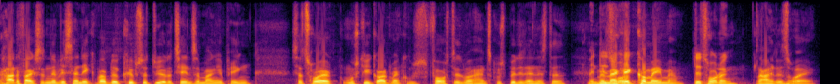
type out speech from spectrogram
har det faktisk sådan, at hvis han ikke var blevet købt så dyrt og tjent så mange penge, så tror jeg måske godt, man kunne forestille mig, at han skulle spille et andet sted. Men, men man tror, kan ikke komme af med ham. det tror du ikke? Nej, det tror jeg ikke.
